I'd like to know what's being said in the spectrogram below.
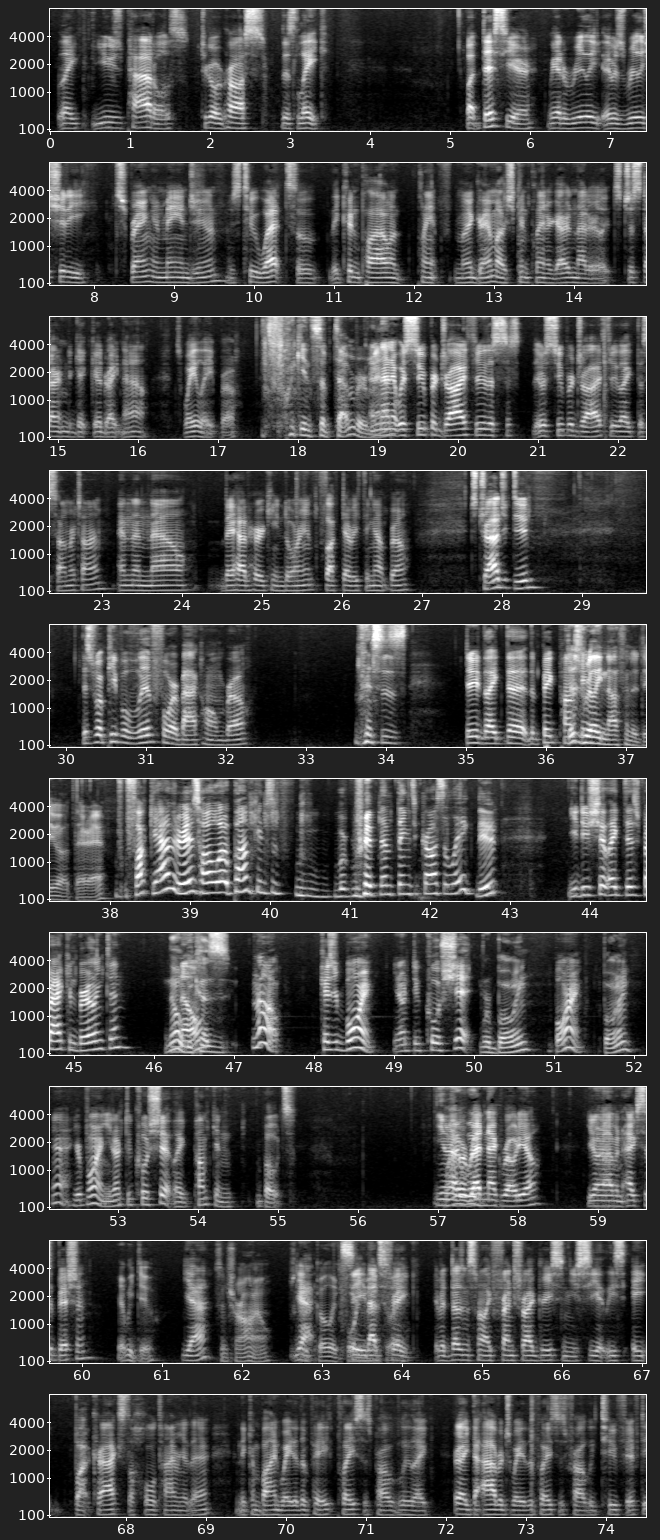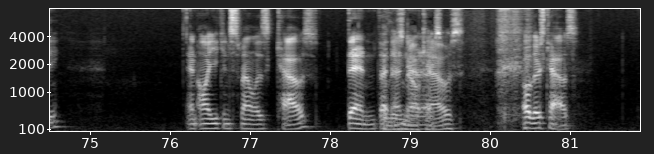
like use paddles to go across this lake. But this year we had a really it was really shitty spring in May and June. It was too wet, so they couldn't plow and plant. My grandma she couldn't plant her garden that early. It's just starting to get good right now. It's way late, bro. It's fucking September, man. And then it was super dry through this. It was super dry through like the summertime, and then now they had Hurricane Dorian, fucked everything up, bro. It's tragic, dude. This is what people live for back home, bro. This is, dude, like the the big pumpkin. There's really nothing to do out there, eh? F- Fuck yeah, there is. Hollow out pumpkins and f- rip them things across the lake, dude. You do shit like this back in Burlington? No, No. because No, because you're boring. You don't do cool shit. we're boring. Boring. Boring. Yeah, you're boring. You don't do cool shit like pumpkin boats. You don't Why have a would- redneck rodeo. You don't have an exhibition. Yeah, we do. Yeah. It's in Toronto. So Yeah. Go like 40 See, that's away. fake. If it doesn't smell like French fried grease and you see at least eight butt cracks the whole time you're there, and the combined weight of the pa- place is probably like, or like the average weight of the place is probably two fifty, and all you can smell is cows, then that there's no cows. Oh, there's cows,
